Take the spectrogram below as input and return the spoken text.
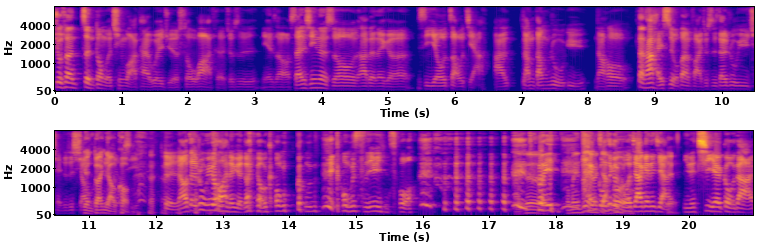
就算震动了青瓦台，我也觉得 so what，就是你也知道，三星的时候他的那个 CEO 造假啊，锒铛入狱，然后但他还是有办法，就是在入狱前就是小远端遥控，对，然后在入狱后还能远端遥控公公司运作。所以我们韩国这个国家跟你讲，你的企业够大，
